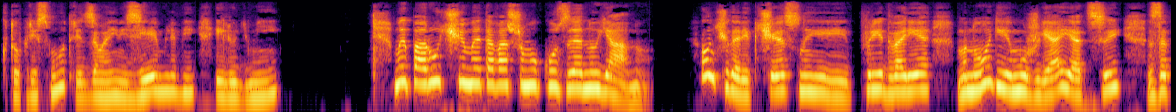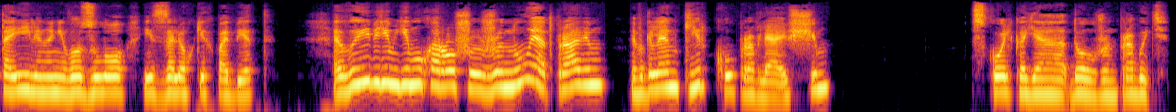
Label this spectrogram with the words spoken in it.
кто присмотрит за моими землями и людьми? Мы поручим это вашему кузену Яну. Он человек честный, и при дворе многие мужья и отцы затаили на него зло из-за легких побед. Выберем ему хорошую жену и отправим в Гленкирк управляющим. Сколько я должен пробыть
